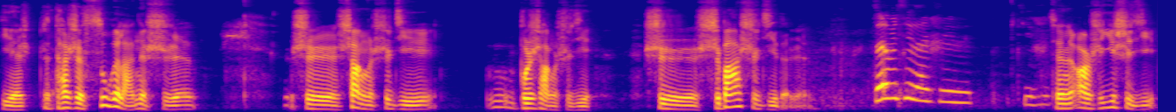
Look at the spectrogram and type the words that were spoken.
也他是苏格兰的诗人，是上个世纪，嗯，不是上个世纪，是十八世纪的人，咱们现在是几十？现在二十一世纪。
